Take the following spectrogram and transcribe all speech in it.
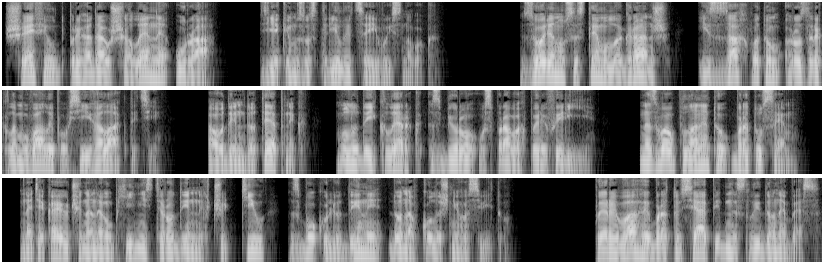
Шеффілд пригадав шалене ура, з яким зустріли цей висновок. Зоряну систему Лагранж із захватом розрекламували по всій галактиці, а один дотепник, молодий клерк з бюро у справах периферії, назвав планету братусем, натякаючи на необхідність родинних чуттів з боку людини до навколишнього світу. Переваги братуся піднесли до небес.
